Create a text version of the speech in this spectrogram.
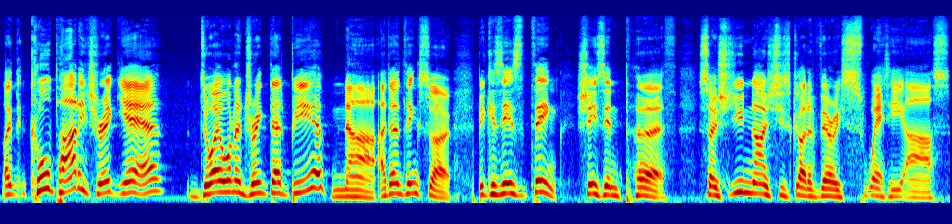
Like, cool party trick, yeah. Do I want to drink that beer? Nah, I don't think so. Because here's the thing she's in Perth. So you know she's got a very sweaty ass.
